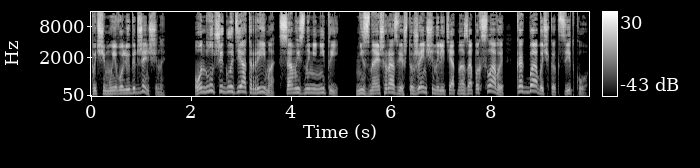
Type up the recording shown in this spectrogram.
Почему его любят женщины? Он лучший гладиатор Рима, самый знаменитый. Не знаешь разве, что женщины летят на запах славы, как бабочка к цветку.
